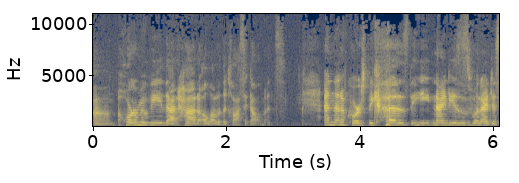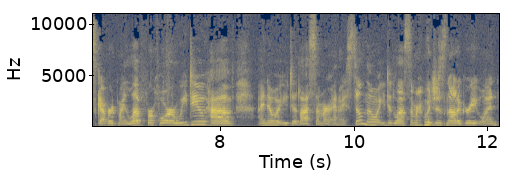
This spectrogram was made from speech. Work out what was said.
um, horror movie that had a lot of the classic elements. And then of course, because the 90s is when I discovered my love for horror, we do have I Know What You Did Last Summer and I Still Know What You Did Last Summer, which is not a great one,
